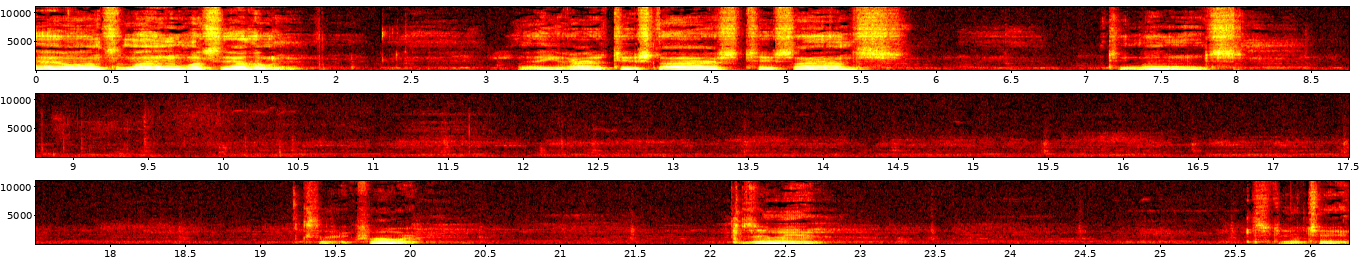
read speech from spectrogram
one's the moon. What's the other one? Well, you heard of two stars, two suns, two moons. Looks like four. Zoom in. Still two.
